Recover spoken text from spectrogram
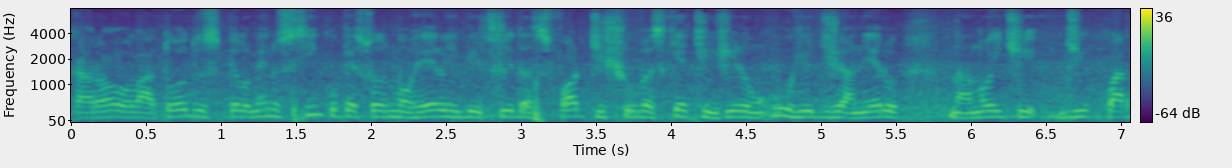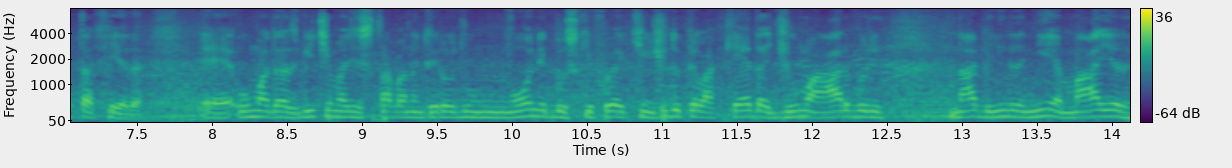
Carol, olá a todos. Pelo menos cinco pessoas morreram em virtude das fortes chuvas que atingiram o Rio de Janeiro na noite de quarta-feira. É, uma das vítimas estava no interior de um ônibus que foi atingido pela queda de uma árvore na Avenida Niemeyer,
